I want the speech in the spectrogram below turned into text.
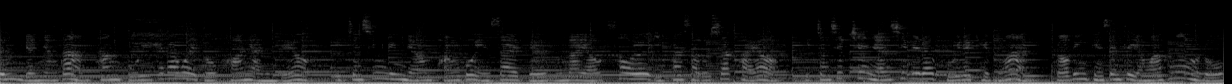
최근 몇 년간 반 고흐의 해라고 해도 과언이 아닌데요. 2016년 반 고흐 인사이드 문화역 서울 284로 시작하여 2017년 11월 9일에 개봉한 러빙 빈센트 영화 흥행으로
